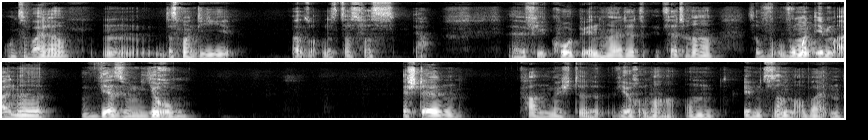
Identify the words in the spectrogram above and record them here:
und so weiter, dass man die, also alles das, was ja, äh, viel Code beinhaltet, etc., so, wo man eben eine Versionierung erstellen kann, möchte, wie auch immer, und eben zusammenarbeiten.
